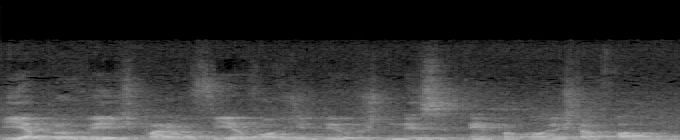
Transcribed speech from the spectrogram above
e aproveite para ouvir a voz de Deus nesse tempo a qual Ele está falando.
